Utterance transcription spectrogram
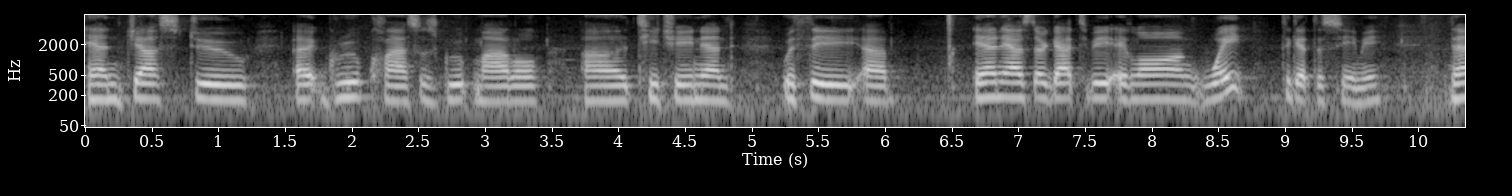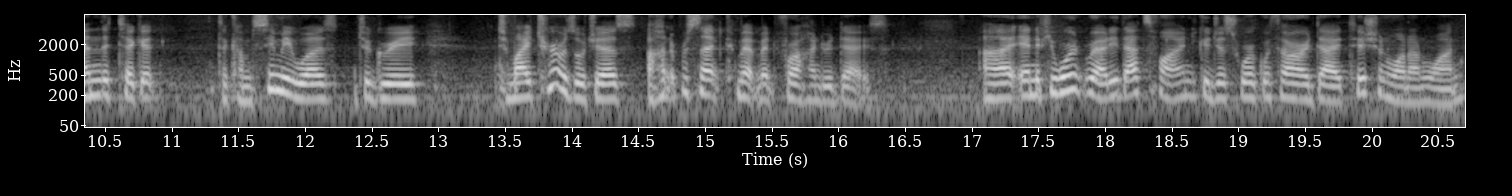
And just do uh, group classes, group model uh, teaching, and with the, uh, and as there got to be a long wait to get to see me, then the ticket to come see me was to agree to my terms, which is 100% commitment for 100 days. Uh, and if you weren't ready, that's fine. You could just work with our dietitian one on one.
